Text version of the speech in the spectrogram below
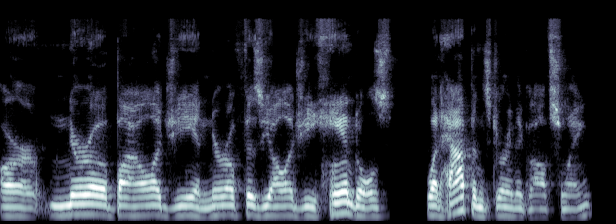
our neurobiology and neurophysiology handles what happens during the golf swing,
